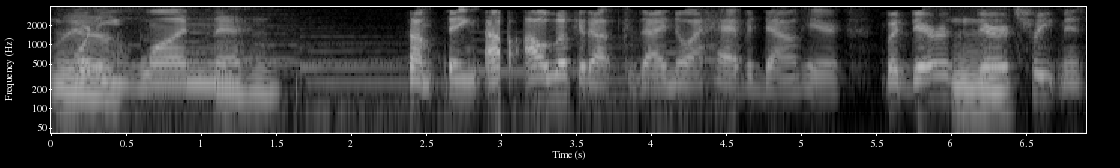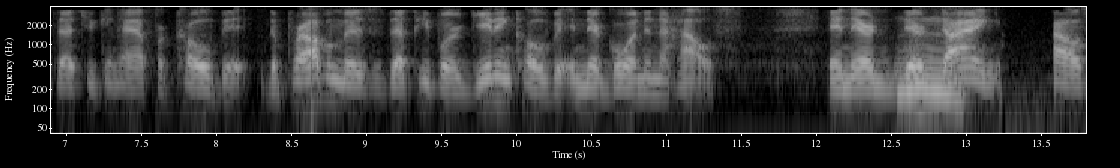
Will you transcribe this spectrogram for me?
41. Yeah. Mm-hmm something. I'll, I'll look it up because I know I have it down here. But there mm-hmm. there are treatments that you can have for COVID. The problem is is that people are getting COVID and they're going in the house, and they're they're mm-hmm. dying in the house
